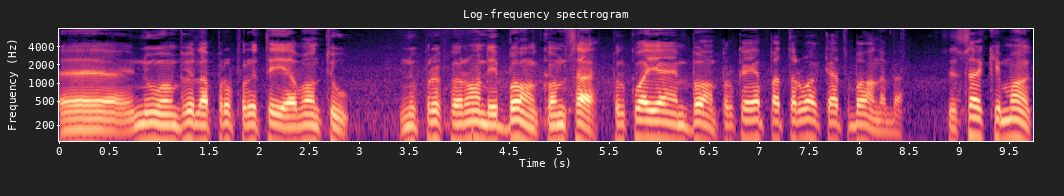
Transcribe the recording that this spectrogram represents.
Euh, nous, on veut la propreté avant tout. Nous préférons les bancs comme ça. Pourquoi il y a un banc Pourquoi il n'y a pas trois, quatre bancs là-bas? C'est ça qui manque.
